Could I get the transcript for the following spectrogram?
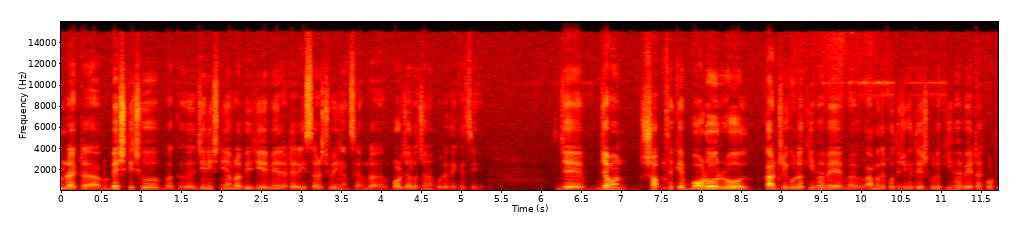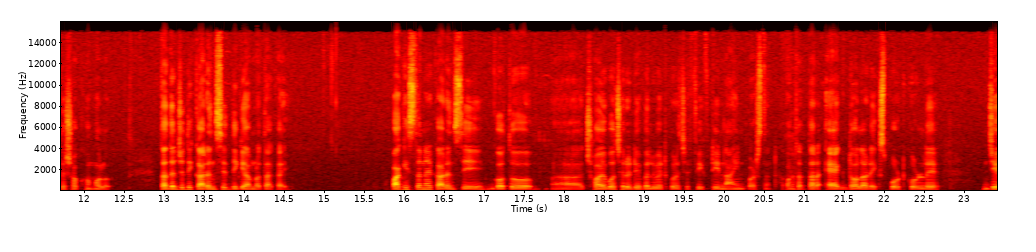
আমরা একটা বেশ কিছু জিনিস নিয়ে আমরা বিজিএম এর একটা রিসার্চ উইং আছে, আমরা পর্যালোচনা করে দেখেছি যে, যেমন সব থেকে বড় রোল কান্ট্রিগুলো কীভাবে আমাদের প্রতিযোগী দেশগুলো কীভাবে এটা করতে সক্ষম হলো, তাদের যদি কারেন্সির দিকে আমরা তাকাই পাকিস্তানের কারেন্সি গত ছয় বছরে ডেভেলুয়েট করেছে ফিফটি নাইন পার্সেন্ট অর্থাৎ তারা এক ডলার এক্সপোর্ট করলে যে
